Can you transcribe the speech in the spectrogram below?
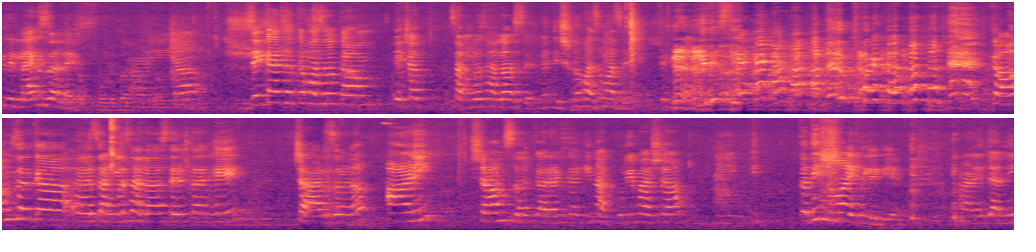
की रिलॅक्स झाले. आणि या जे काय जर का माझं काम याच्यात चांगलं झालं असेल म्हणजे दिसणं माझं माझं काम जर का चांगलं झालं असेल तर हे चार जण आणि श्याम सर कारण का ही नागपुरी भाषा कधी न ऐकलेली आहे. आणि त्यांनी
